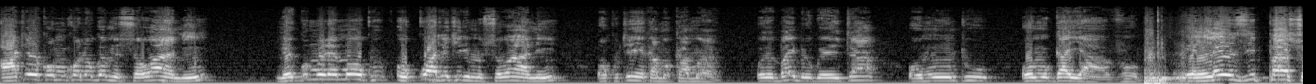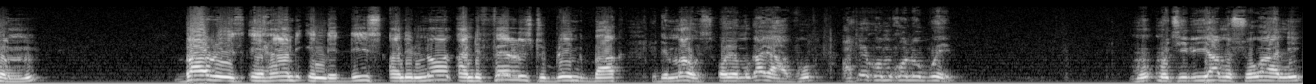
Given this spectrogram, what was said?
ateeka omukono gwe mu sowaani ne gumulema okukwata ekiri mu sowaani okuteeka mu kamwa. Oyo bayibuli gweyita omuntu omugayaavu a lazy person buries a hand in the dish and, not, and fails to bring back to the mouse. Oyo mugayaavu ateeka omukono gwe mu kibiya mu sowaani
